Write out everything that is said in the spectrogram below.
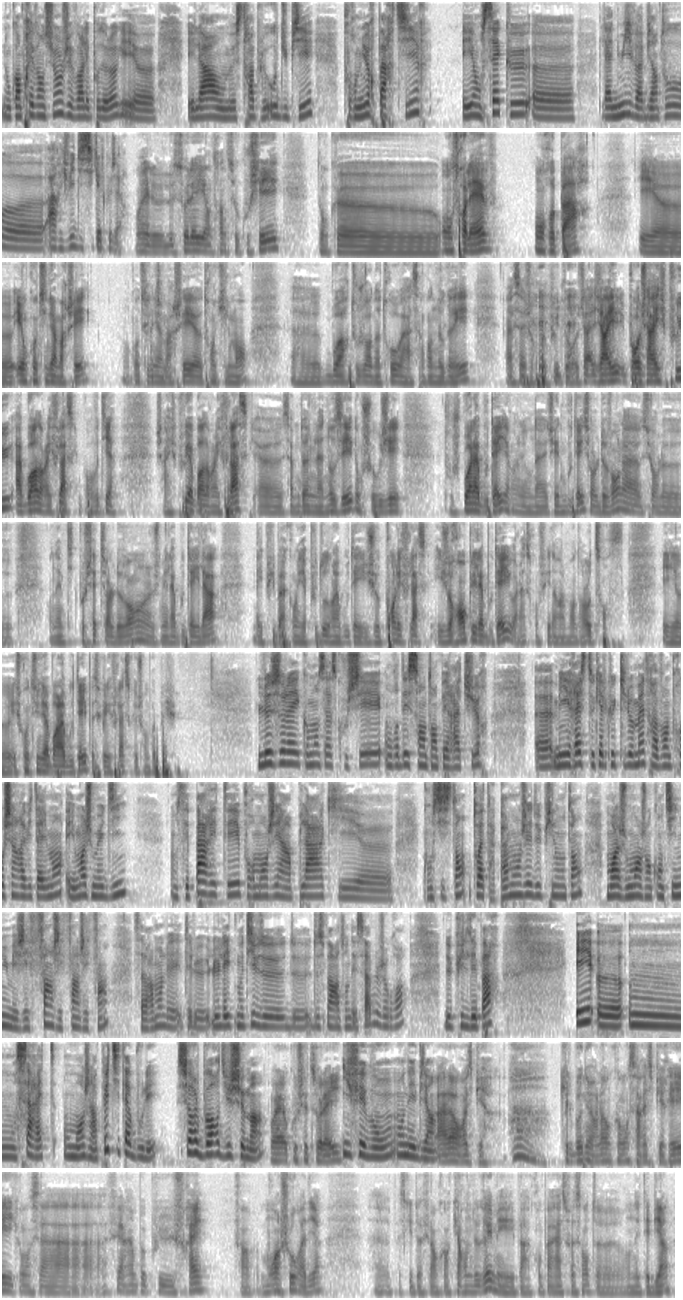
Donc, en prévention, je vais voir les podologues et, euh, et là, on me strappe le haut du pied pour mieux repartir. Et on sait que euh, la nuit va bientôt euh, arriver d'ici quelques heures. Ouais, le, le soleil est en train de se coucher, donc on se relève, on repart et, et on continue à marcher. On continue à marcher tranquillement, boire toujours notre eau à 50 degrés. Ah, ça, j'en peux plus J'arrive, j'arrive plus à boire dans les flasques, pour vous dire. J'arrive plus à boire dans les flasques. euh, ça me donne la nausée, donc je suis obligé. je bois la bouteille. hein. On a, j'ai une bouteille sur le devant là, sur le. On a une petite pochette sur le devant. Je mets la bouteille là. Et puis bah quand il y a plus d'eau dans la bouteille, je prends les flasques et je remplis la bouteille. Voilà ce qu'on fait normalement dans l'autre sens. Et, euh, et je continue à boire la bouteille parce que les flasques, j'en peux plus. Le soleil commence à se coucher, on redescend en température, euh, mais il reste quelques kilomètres avant le prochain ravitaillement. Et moi, je me dis, on s'est pas arrêté pour manger un plat qui est euh, consistant. Toi, t'as pas mangé depuis longtemps. Moi, je mange en continu, mais j'ai faim, j'ai faim, j'ai faim. C'est vraiment le, été le, le leitmotiv de, de, de ce marathon des sables, je crois, depuis le départ. Et euh, on s'arrête, on mange un petit taboulé sur le bord du chemin. Ouais, au coucher de soleil. Il fait bon, on est bien. Ah là, on respire. Ah, quel bonheur. Là, on commence à respirer. Il commence à faire un peu plus frais. Enfin, moins chaud, on va dire. Euh, parce qu'il doit faire encore 40 degrés, mais par comparé à 60, euh, on était bien.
